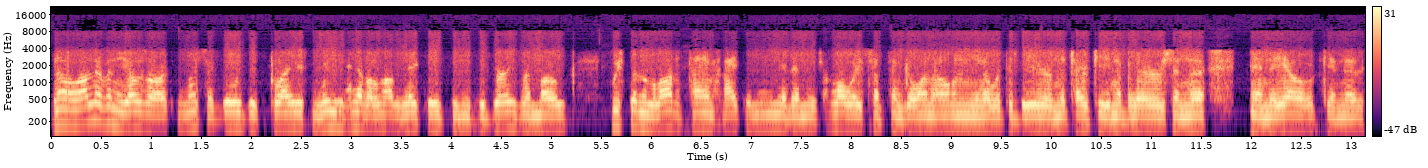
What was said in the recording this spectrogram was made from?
No, I live in the Ozarks, and it's a gorgeous place, and we have a lot of acreage, and it's very remote. We spend a lot of time hiking in it, and there's always something going on, you know, with the deer and the turkey and the bears and the and the elk and the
